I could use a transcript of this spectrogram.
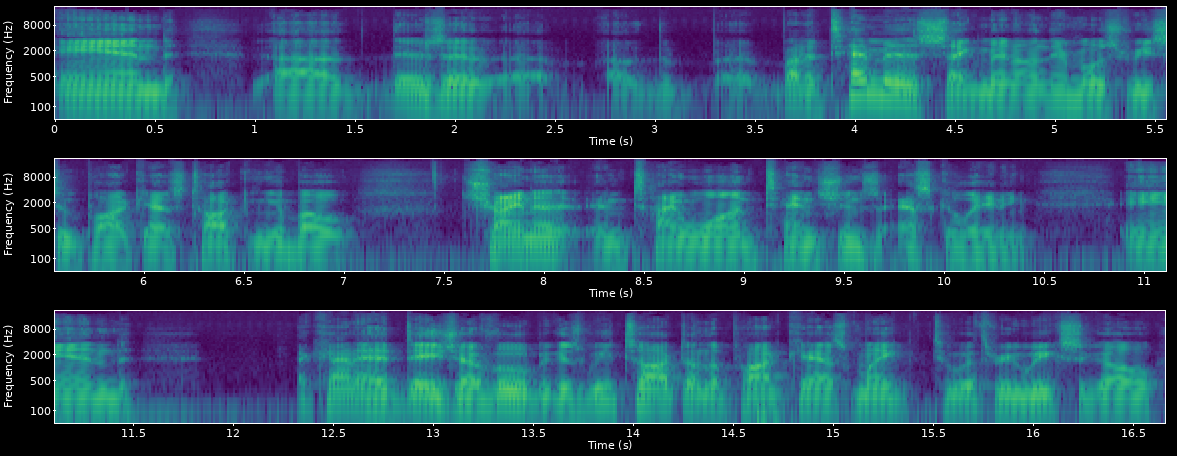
And uh, there's a, a, a, about a 10 minute segment on their most recent podcast talking about China and Taiwan tensions escalating. And I kind of had deja vu because we talked on the podcast, Mike, two or three weeks ago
